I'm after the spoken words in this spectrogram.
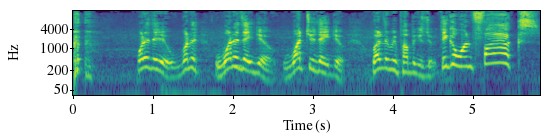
what do they do? What do, what do they do? What do they do? What do the Republicans do? They go on Fox.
